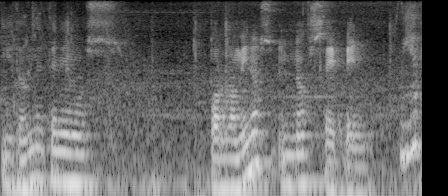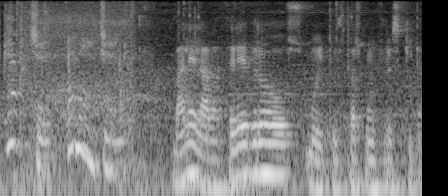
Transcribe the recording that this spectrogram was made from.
¿Y dónde tenemos...? Por lo menos no se ven. Vale, lavacerebros... Uy, tú estás muy fresquita.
